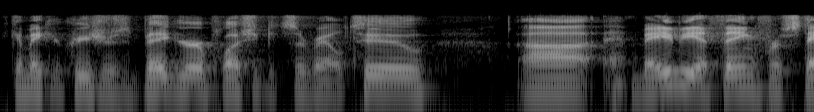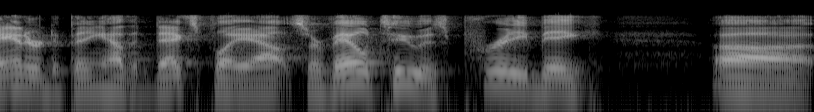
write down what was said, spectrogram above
You can make your creatures bigger, plus you can surveil two. Uh, maybe a thing for standard, depending how the decks play out. Surveil two is pretty big. Uh,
